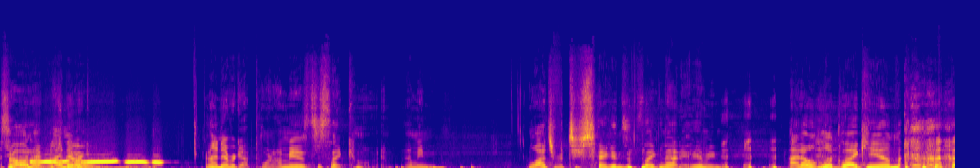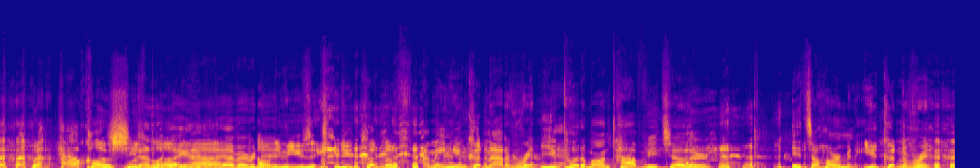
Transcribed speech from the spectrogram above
see, Oh, I, I never. I never got porn. I mean, it's just like, come on, man. I mean, watch it for two seconds. It's like, not. I mean, I don't look like him. But how close She was doesn't look Plug like and anybody I I've ever on the dated. music? You couldn't have. I mean, you could not have written. You that. put them on top of each other, it's a harmony. You couldn't have written.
